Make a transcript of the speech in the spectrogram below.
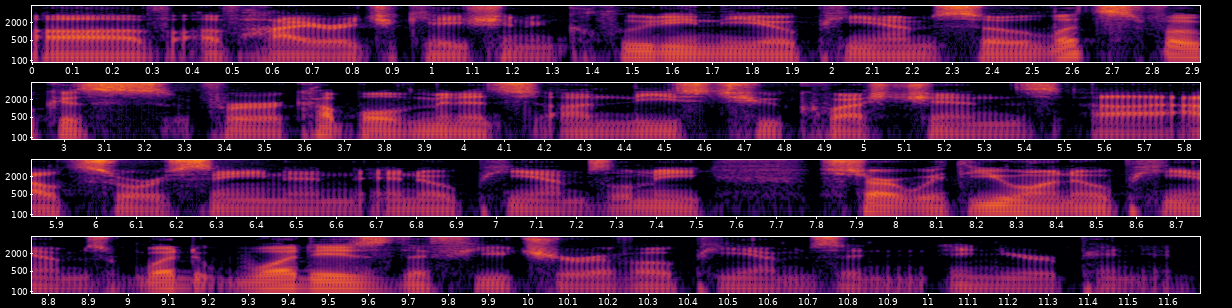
of, of higher education, including the OPMs. So let's focus for a couple of minutes on these two questions, uh, outsourcing and, and OPMs. Let me start with you on OPMs. What what is the future of OPMs in, in your opinion?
